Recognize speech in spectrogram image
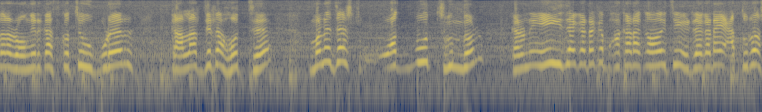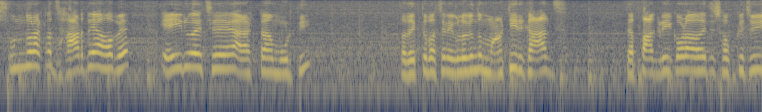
তারা রঙের কাজ করছে, উপরের কালার যেটা হচ্ছে মানে জাস্ট অদ্ভুত সুন্দর। কারণ এই জায়গাটাকে ফাঁকা রাখা হয়েছে, এই জায়গাটায় এতটা সুন্দর একটা ঝাড় দেওয়া হবে। এই রয়েছে আর একটা মূর্তি, তা দেখতে পাচ্ছেন, এগুলো কিন্তু মাটির কাজ। তা পাগড়ি করা হয়েছে সব কিছুই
